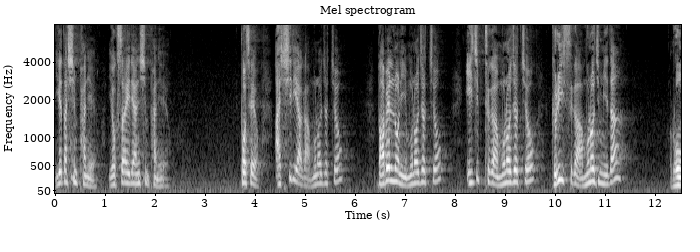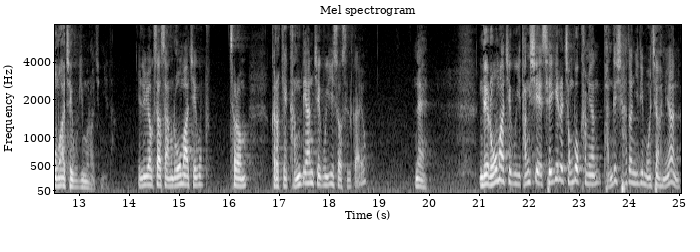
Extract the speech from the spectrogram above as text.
이게 다 심판이에요. 역사에 대한 심판이에요. 보세요. 아시리아가 무너졌죠? 바벨론이 무너졌죠? 이집트가 무너졌죠? 그리스가 무너집니다. 로마 제국이 무너집니다. 인류 역사상 로마 제국처럼 그렇게 강대한 제국이 있었을까요? 네. 근데 로마 제국이 당시에 세계를 정복하면 반드시 하던 일이 뭐냐 하면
